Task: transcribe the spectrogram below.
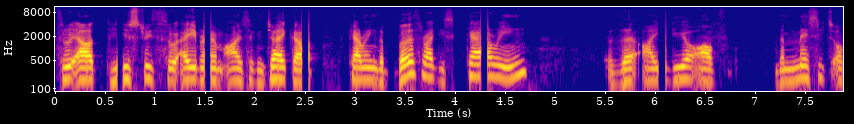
throughout history through Abraham, Isaac, and Jacob, carrying the birthright is carrying the idea of the message of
